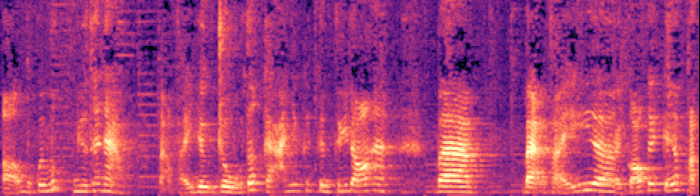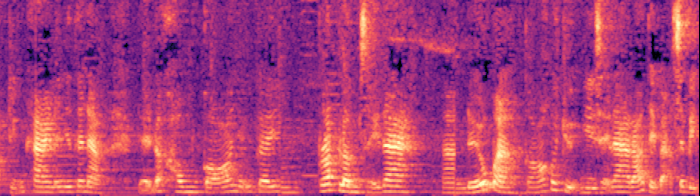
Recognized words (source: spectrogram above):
ở một cái mức như thế nào? Bạn phải dự trù tất cả những cái kinh phí đó ha? Và bạn phải phải có cái kế hoạch triển khai nó như thế nào để nó không có những cái problem xảy ra à, nếu mà có cái chuyện gì xảy ra đó thì bạn sẽ bị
